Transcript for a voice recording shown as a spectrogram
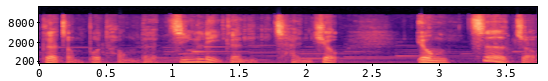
各种不同的经历跟成就，用这种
